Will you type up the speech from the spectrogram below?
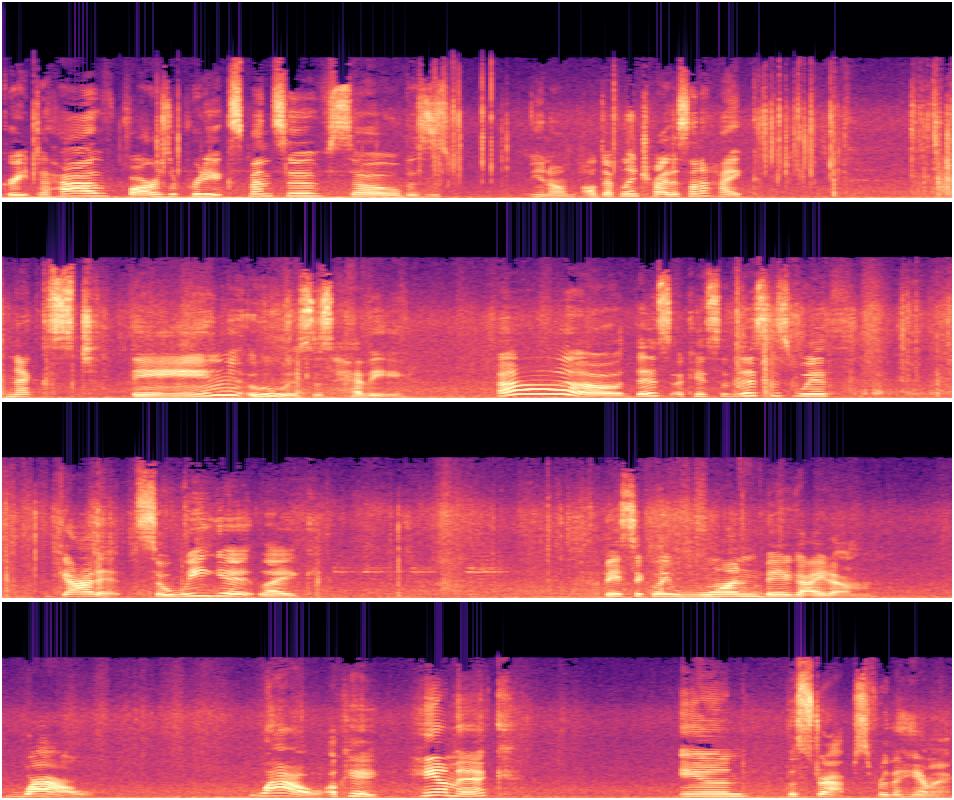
great to have. Bars are pretty expensive, so this is you know, I'll definitely try this on a hike. Next thing. Ooh, this is heavy. Oh, this, okay, so this is with, got it. So we get like basically one big item. Wow. Wow, okay, hammock and the straps for the hammock.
